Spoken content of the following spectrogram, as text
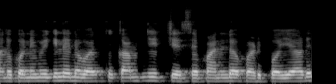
అనుకుని మిగిలిన వర్క్ కంప్లీట్ చేసే పనిలో పడిపోయాడు.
